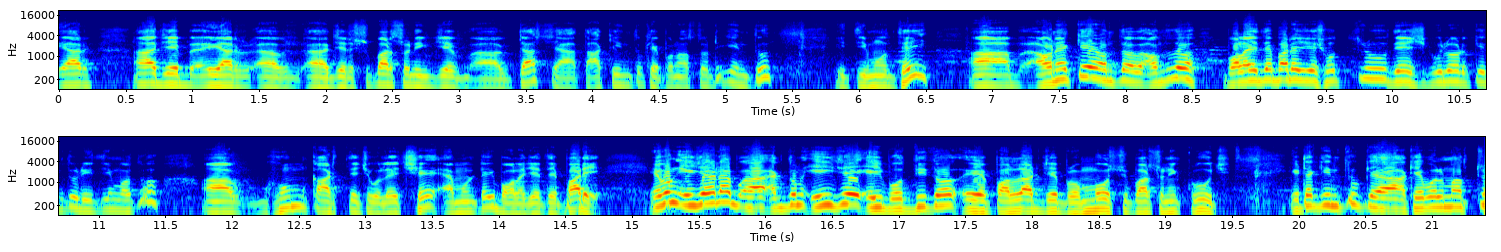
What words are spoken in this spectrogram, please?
এয়ার যে এয়ার যে সুপারসনিক যে তা কিন্তু ক্ষেপণাস্ত্রটি কিন্তু ইতিমধ্যেই অনেকে অন্তত অন্তত বলা যেতে পারে যে শত্রু দেশগুলোর কিন্তু রীতিমতো ঘুম কাটতে চলেছে এমনটাই বলা যেতে পারে। এবং এই জায়গাটা একদম এই যে, এই বর্ধিত পাল্লার যে ব্রহ্ম সুপারসনিক ক্রুজ, এটা কিন্তু কেবলমাত্র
